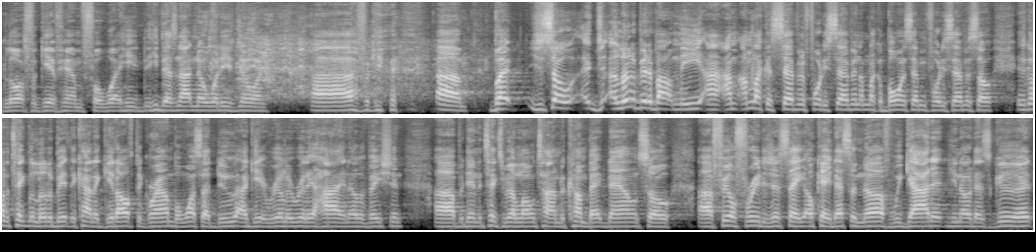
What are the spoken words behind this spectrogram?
Lord forgive him for what he, he does not know what he's doing. Uh, forgive, um, but so a little bit about me. I, am like a 747. I'm like a Boeing 747. So it's going to take me a little bit to kind of get off the ground. But once I do, I get really, really high in elevation. Uh, but then it takes me a long time to come back down. So uh, feel free to just say, okay, that's enough. We got it. You know, that's good.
